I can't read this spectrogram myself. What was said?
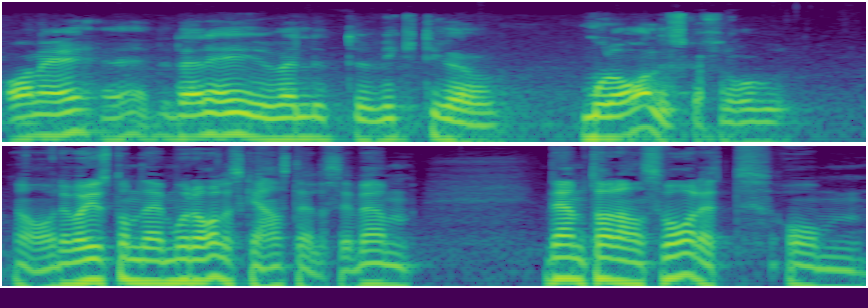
Ja, nej, det där är ju väldigt viktiga moraliska frågor. Ja, det var just de där moraliska han ställde sig. Vem, vem tar ansvaret om,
